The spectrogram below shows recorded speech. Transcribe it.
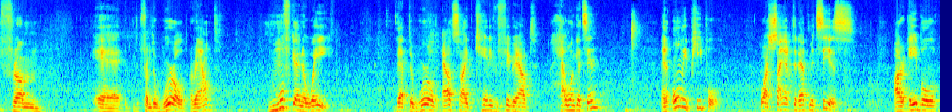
from, uh, from the world around, mufka in a way that the world outside can't even figure out how one gets in, and only people who are shaykh to that mitzias are able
